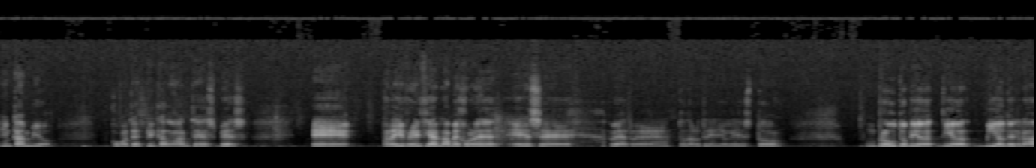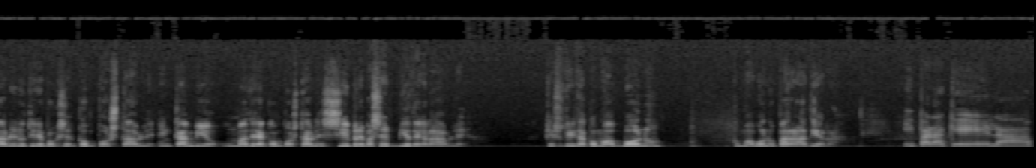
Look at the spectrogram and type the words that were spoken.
En cambio, como te he explicado antes, ¿ves? Eh, para diferenciar, la mejor es. Eh, a ver, eh, ¿dónde lo tenía yo? Que esto. Un producto biodegradable no tiene por qué ser compostable. En cambio, un material compostable siempre va a ser biodegradable, que se utiliza como abono, como abono para la tierra y para que la,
